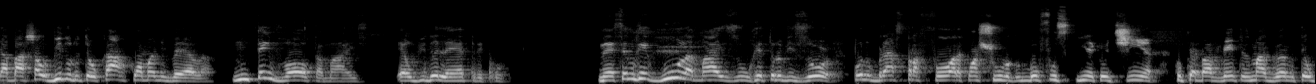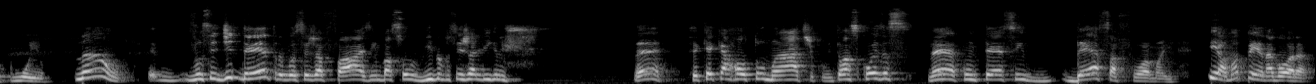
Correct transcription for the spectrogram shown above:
abaixar o vidro do teu carro com a manivela. Não tem volta mais é o vidro elétrico. Né? Você não regula mais o retrovisor, pôr o braço para fora com a chuva, com o meu fusquinha que eu tinha, com o quebra-vento esmagando o teu punho. Não, você de dentro você já faz, embaçou o vidro, você já liga né? Você quer carro automático. Então as coisas, né, acontecem dessa forma aí. E é uma pena. Agora,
